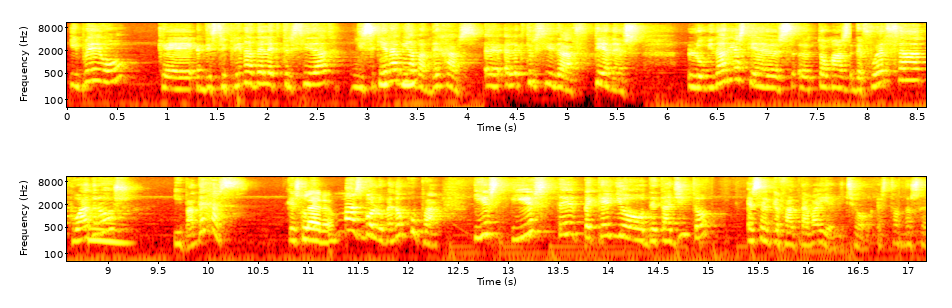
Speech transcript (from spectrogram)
y veo que en disciplina de electricidad ni siquiera había bandejas. Eh, electricidad, tienes luminarias, tienes eh, tomas de fuerza, cuadros, y bandejas, que es lo que más volumen ocupa. Y, es, y este pequeño detallito es el que faltaba y he dicho, esto no, se,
